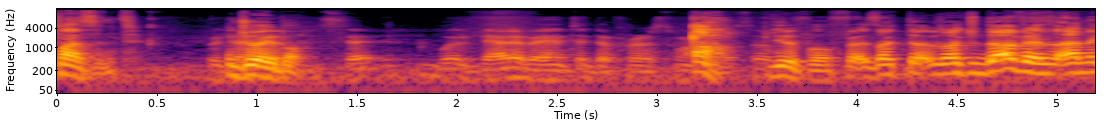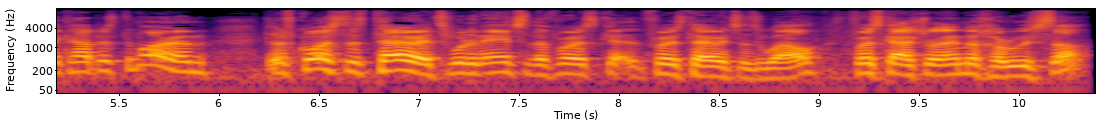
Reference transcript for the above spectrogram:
pleasant, enjoyable. That have answered the first one? Oh, beautiful. Dr. David and the Kapis Tamarim, that of course the teretz would have answered the first first teretz as well. First Kashua Harusa,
